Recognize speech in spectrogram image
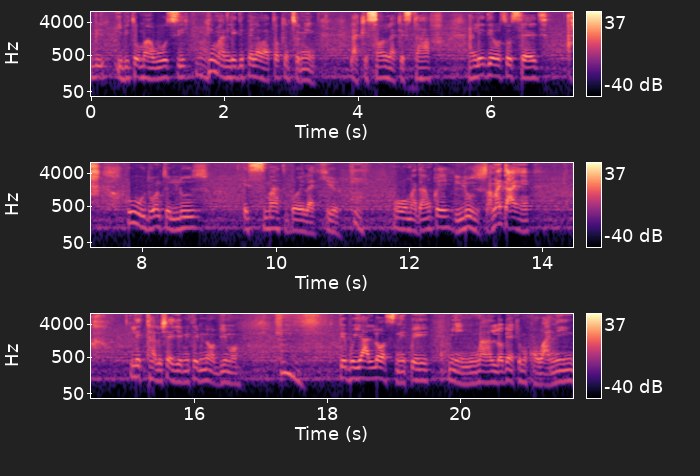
ibi- ibi tó máa wó sí." Him and Lady Pella were talking to me like a son, like a staff. And Lady also said, ah, "Who would want to lose a smart boy like you?" oh madam pé lose am I dying later ló ṣe yé mi tèmi náà bímọ. Pé bóyá loss ni pé mi máa lọ bẹ́ẹ̀ pé mo kàn wà ní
